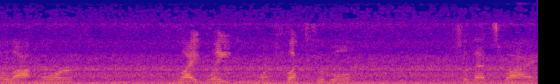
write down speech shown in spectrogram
a lot more lightweight and more flexible. So that's why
